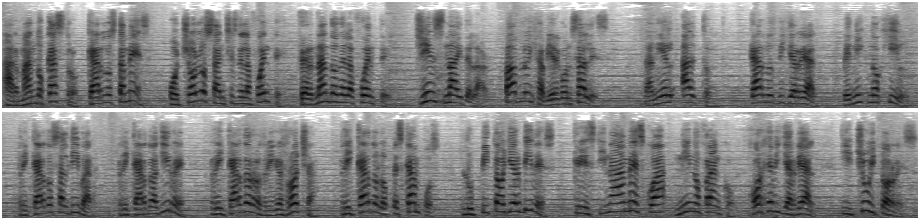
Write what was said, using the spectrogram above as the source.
Armando Castro, Carlos Tamés, Pocholo Sánchez de la Fuente, Fernando de la Fuente, Jean Snydelar, Pablo y Javier González, Daniel Alton, Carlos Villarreal, Benigno Gil, Ricardo Saldívar, Ricardo Aguirre, Ricardo Rodríguez Rocha, Ricardo López Campos, Lupita Ollervides, Cristina Amezcua, Nino Franco, Jorge Villarreal y Chuy Torres.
